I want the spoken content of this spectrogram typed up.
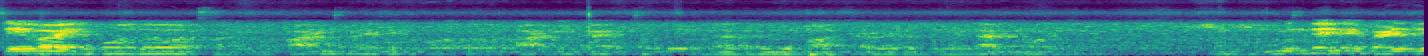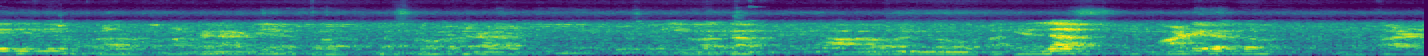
ಸೇವಾ ಇರ್ಬೋದು ಅಥವಾ ಪಾರಂಪರ್ಯ ಇರ್ಬೋದು ಧಾರ್ಮಿಕ ಇರ್ಬೋದು, ಎಲ್ಲದರಲ್ಲೂ ಪಾತ್ರಗಳಿರೋದು ಎಲ್ಲರೂ ನೋಡಿ. ಮುಂದೆನೇ ಬೆಳೆದಿದ್ದೀನಿ ಮಗನಾಗಿ ಅಥವಾ ಸಹೋದರ ಇವಾಗ ಆ ಒಂದು ಅದೆಲ್ಲ ಮಾಡಿರೋದು ಕಾರಣ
